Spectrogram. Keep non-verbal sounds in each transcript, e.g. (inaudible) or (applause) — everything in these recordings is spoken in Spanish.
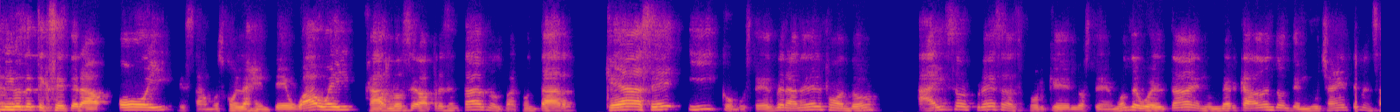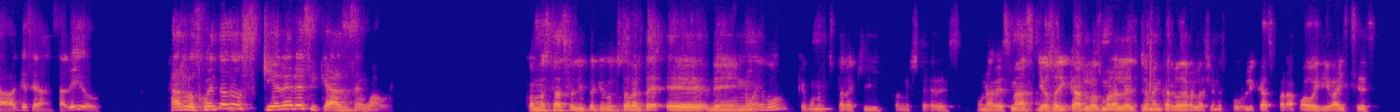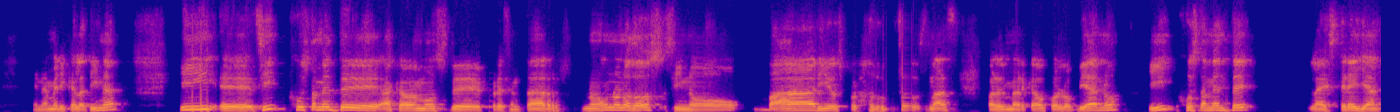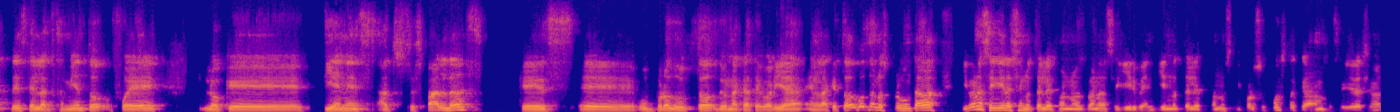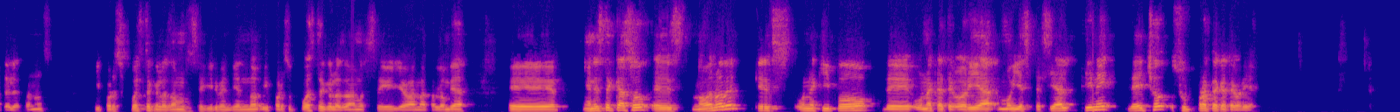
amigos de TechCetera, hoy estamos con la gente de Huawei. Carlos se va a presentar, nos va a contar qué hace y como ustedes verán en el fondo, hay sorpresas porque los tenemos de vuelta en un mercado en donde mucha gente pensaba que se han salido. Carlos, cuéntanos quién eres y qué haces en Huawei. ¿Cómo estás, Felipe? Qué gusto verte eh, de nuevo. Qué bueno estar aquí con ustedes una vez más. Yo soy Carlos Morales, yo me encargo de relaciones públicas para Huawei Devices en América Latina. Y eh, sí, justamente acabamos de presentar no uno, no dos, sino varios (laughs) productos más para el mercado colombiano. Y justamente la estrella de este lanzamiento fue lo que tienes a tus espaldas, que es eh, un producto de una categoría en la que todo el mundo nos preguntaba, ¿y van a seguir haciendo teléfonos? ¿Van a seguir vendiendo teléfonos? Y por supuesto que vamos a seguir haciendo teléfonos, y por supuesto que los vamos a seguir vendiendo, y por supuesto que los vamos a seguir llevando a Colombia. Eh, en este caso es Nova 9, que es un equipo de una categoría muy especial. Tiene, de hecho, su propia categoría.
